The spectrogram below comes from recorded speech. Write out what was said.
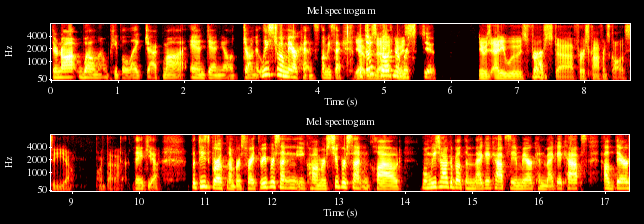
They're not well-known people like jack ma and daniel jung at least to americans let me say. Yeah, but those was, growth uh, numbers was, too it was eddie wu's first uh, first conference call as ceo point that out. Thank you. But these growth numbers right 3% in e-commerce 2% in cloud when we talk about the mega caps the american mega caps how they're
